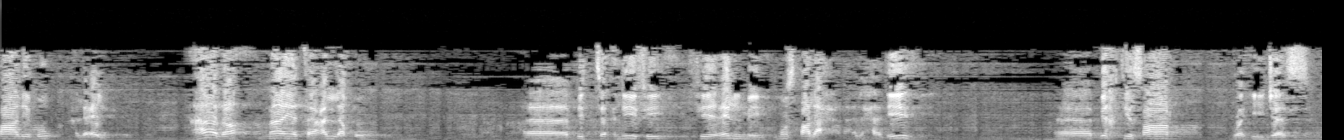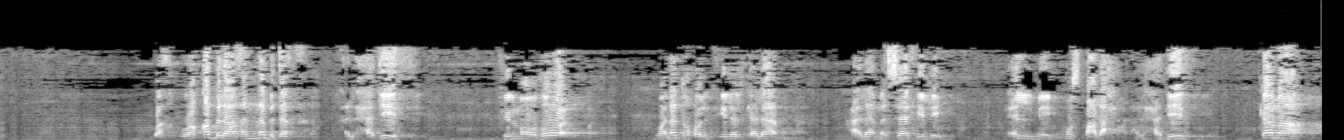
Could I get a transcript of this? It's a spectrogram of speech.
طالب العلم. هذا ما يتعلق آه، بالتأليف في علم مصطلح الحديث آه، باختصار وإيجاز. وقبل أن نبدأ الحديث في الموضوع وندخل إلى الكلام على مسائل علم مصطلح الحديث كما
